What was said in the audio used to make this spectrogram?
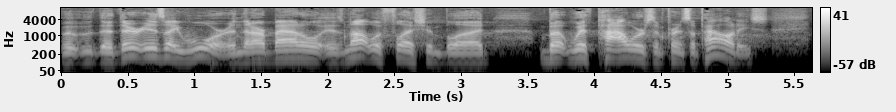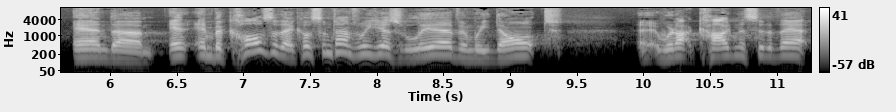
that there is a war and that our battle is not with flesh and blood, but with powers and principalities. And, um, and, and because of that, because sometimes we just live and we don't, uh, we're not cognizant of that.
